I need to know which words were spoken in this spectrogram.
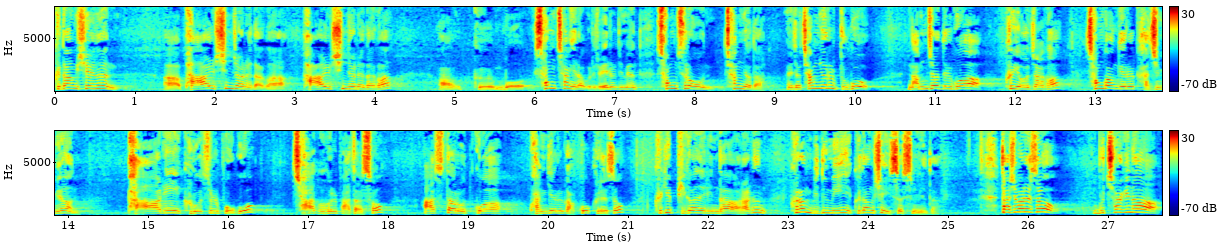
그 당시에는 아, 바알 신전에다가, 바알 신전에다가 아, 그뭐 성창이라고 그러죠. 예를 들면 성스러운 창녀다. 그래서 창녀를 두고 남자들과 그 여자가 성관계를 가지면 바알이 그것을 보고 자극을 받아서 아스타롯과 관계를 갖고 그래서 그게 비가 내린다라는 그런 믿음이 그 당시에 있었습니다. 다시 말해서 무척이나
